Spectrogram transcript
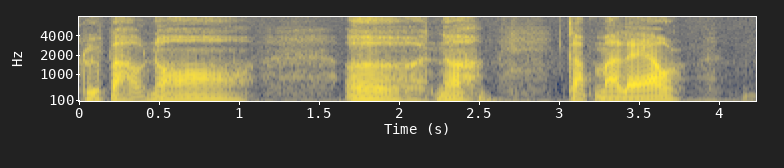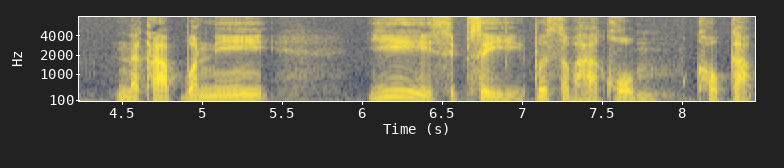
หรือเปล่านาะเออเนาะกลับมาแล้วนะครับ วันนี้ 24 พฤษภาคมเขากลับ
